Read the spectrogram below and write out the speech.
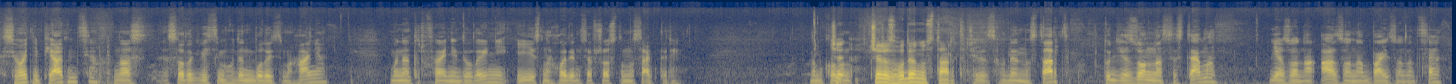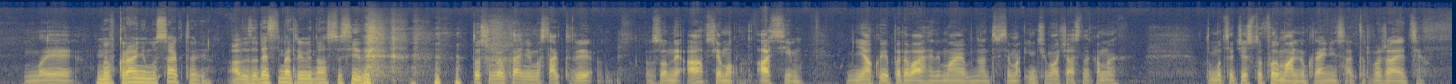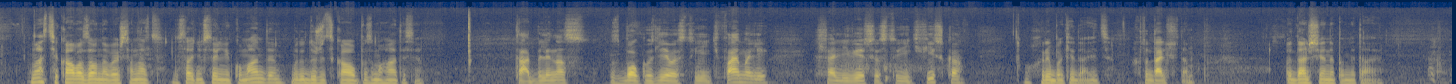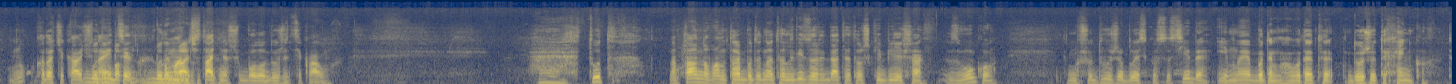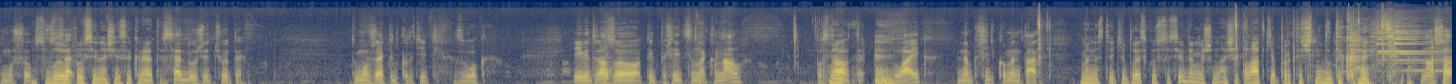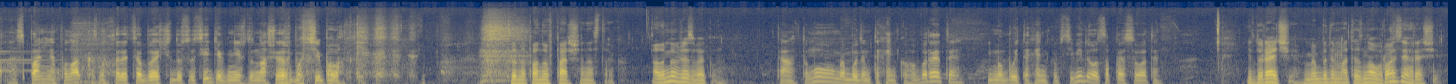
Сьогодні п'ятниця, у нас 48 годин будуть змагання. Ми на трофейній долині і знаходимося в шостому секторі. Навколо через годину старт. через годину старт. Тут є зонна система. Є зона А, зона Б і зона С. Ми Ми в крайньому секторі, але за 10 метрів від нас сусіди. То, що ми в крайньому секторі зони А, всьому А7, ніякої переваги немає над всіма іншими учасниками. Тому це чисто формально крайній сектор вважається. У нас цікава зона вийшла. У нас достатньо сильні команди. Буде дуже цікаво позмагатися. Так, біля нас збоку зліва стоїть Family, ще лівіше стоїть фішка. Ох, риба кидається. Хто далі там? Далі я не пам'ятаю. Ну, коротше кажучи, Будем навіть цих будем команд бачити. достатньо, щоб було дуже цікаво. Тут, напевно, вам треба буде на телевізорі дати трошки більше звуку, тому що дуже близько сусіди, і ми будемо говорити дуже тихенько, тому що Особливо все, про всі наші секрети. все дуже чути. Тому вже підкрутіть звук. І відразу підпишіться на канал, поставте лайк і напишіть коментар. Ми настільки близько з сусідами, що наші палатки практично дотикаються. Наша спальня палатка знаходиться ближче до сусідів, ніж до нашої робочої палатки. Це, напевно, вперше нас так. Але ми вже звикли. Так, тому ми будемо тихенько говорити і, мабуть, тихенько всі відео записувати. І до речі, ми будемо мати знову розіграші.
